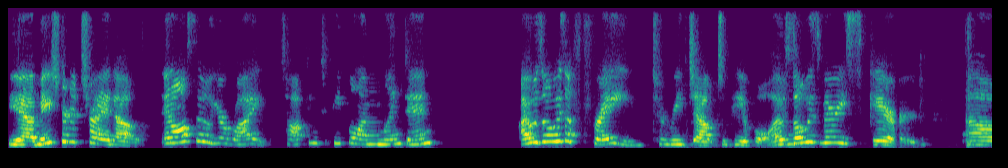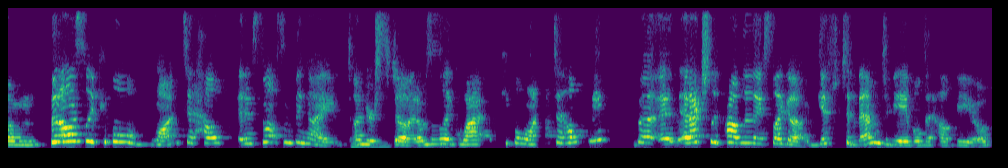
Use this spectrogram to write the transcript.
yeah, make sure to try it out. And also, you're right, talking to people on LinkedIn, I was always afraid to reach out to people. I was always very scared. Um, but honestly, people want to help, and it's not something I mm-hmm. understood. I was like, why people want to help me? But it, it actually probably it's like a gift to them to be able to help you.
